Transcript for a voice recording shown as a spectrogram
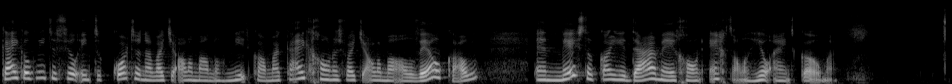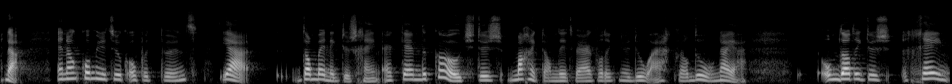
Kijk ook niet te veel in tekorten naar wat je allemaal nog niet kan. Maar kijk gewoon eens wat je allemaal al wel kan. En meestal kan je daarmee gewoon echt al een heel eind komen. Nou, en dan kom je natuurlijk op het punt, ja, dan ben ik dus geen erkende coach. Dus mag ik dan dit werk wat ik nu doe eigenlijk wel doen? Nou ja, omdat ik dus geen,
